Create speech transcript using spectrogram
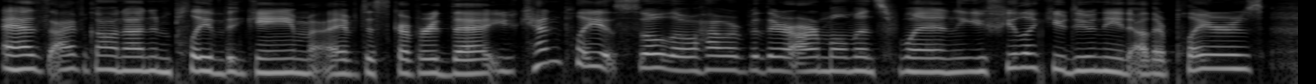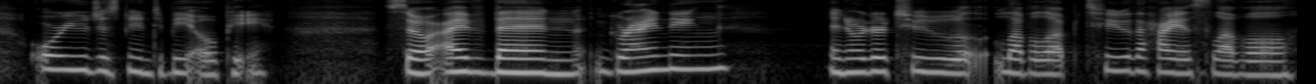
As I've gone on and played the game, I've discovered that you can play it solo. However, there are moments when you feel like you do need other players or you just need to be OP. So I've been grinding in order to level up to the highest level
